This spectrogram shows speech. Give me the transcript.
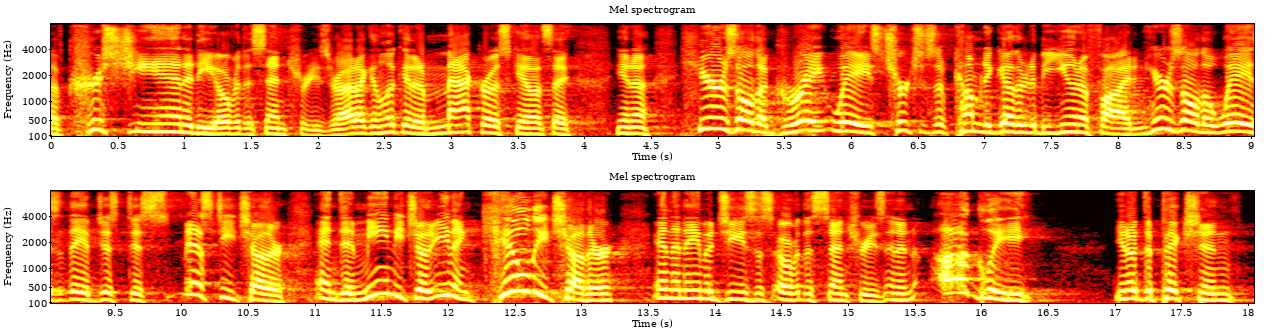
of Christianity over the centuries, right? I can look at a macro scale and say, you know, here's all the great ways churches have come together to be unified, and here's all the ways that they have just dismissed each other and demeaned each other, even killed each other in the name of Jesus over the centuries in an ugly, you know, depiction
